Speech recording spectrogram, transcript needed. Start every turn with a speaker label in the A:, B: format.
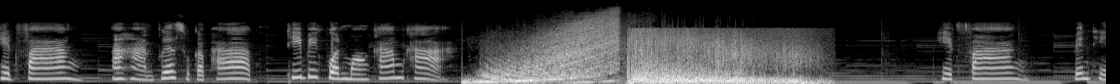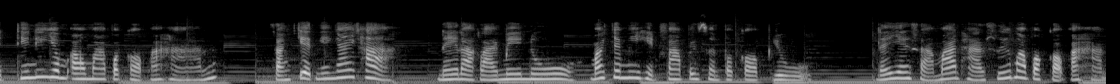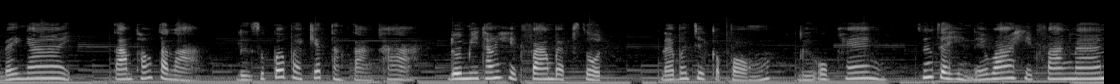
A: เห็ดฟาง อาหารเพื่อสุขภาพที่ไม่ควรมองข้ามค่ะ เห็ดฟาง เป็นเห็ดที่นิยมเอามาประกอบอาหาร สังเกตง่าย ๆค่ะ ในหลากหลายเมนูมักจะมีเห็ดฟางเป็นส่วนประกอบอยู่ และยังสามารถหาซื้อมาประกอบอาหารได้ง่าย ตามท้องตลาดหรือซูเปอร์มาร์เก็ตต่างๆ ค่ะ โดยมีทั้งเห็ดฟางแบบสด และบรรจุกระป๋องหรืออบแห้ง ซึ่งจะเห็นได้ว่าเห็ดฟางนั้น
